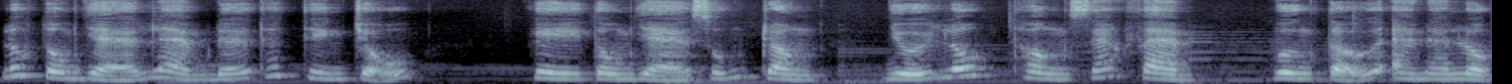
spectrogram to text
lúc tôn giả làm đế thích thiên chủ. Khi tôn giả xuống trần, dưới lốt thân xác phàm, vương tử Anna Luật,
